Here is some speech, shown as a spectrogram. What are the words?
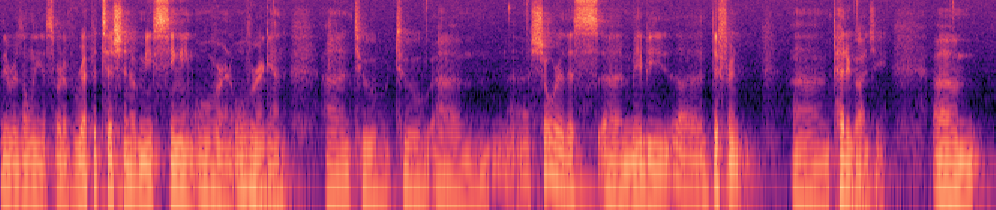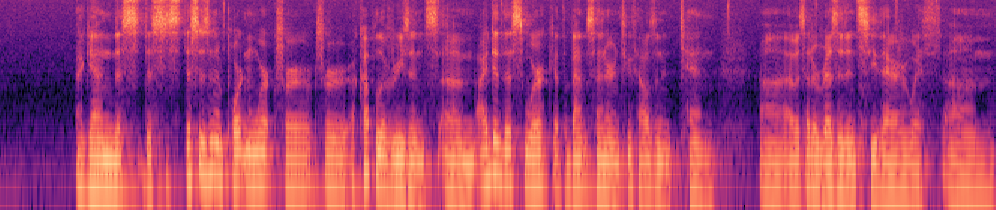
there was only a sort of repetition of me singing over and over again uh, to, to um, uh, show her this uh, maybe uh, different pedagogy. Um, again, this, this, is, this is an important work for, for a couple of reasons. Um, I did this work at the Banff Center in 2010. Uh, I was at a residency there with um,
